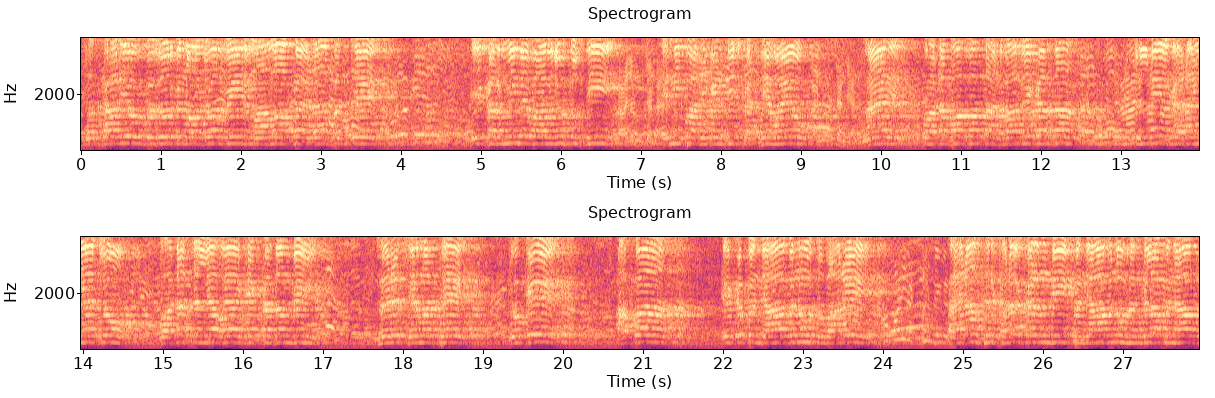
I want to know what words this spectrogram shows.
ਸਤਿਕਾਰਯੋਗ ਬਜ਼ੁਰਗ ਨੌਜਵਾਨ ਵੀਰ, ਮਾਵਾ, ਭੈਣਾਂ, ਬੱਚੇ, ਇਹ ਗਰਮੀ ਦੇ ਬਾਵਜੂਦ ਤੁਸੀਂ ਇੰਨੀ ਭਾਰੀ ਗਿਣਤੀ 'ਚ ਇਕੱਠੇ ਹੋਏ ਹੋ। ਮੈਂ ਤੁਹਾਡਾ ਬਹੁਤ ਬਹੁਤ ਧੰਨਵਾਦ ਵੀ ਕਰਦਾ ਦਿਲ ਦੀਆਂ ਗਹਿਰਾਈਆਂ 'ਚੋਂ ਤੁਹਾਡਾ ਚੱਲਿਆ ਹੋਇਆ ਇੱਕ ਕਦਮ ਵੀ ਮੇਰੇ ਸਿਰ ਮੱਥੇ ਕਿਉਂਕਿ ਆਪਾਂ ਇੱਕ ਪੰਜਾਬ ਨੂੰ ਦੁਬਾਰੇ ਪੈਰਾਂ ਸਿਰ ਖੜਾ ਕਰਨ ਦੀ, ਪੰਜਾਬ ਨੂੰ ਰੰਗਲਾ ਪੰਜਾਬ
